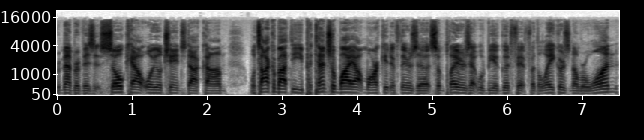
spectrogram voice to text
Remember, visit SoCalOilChange.com. We'll talk about the potential buyout market if there's uh, some players that would be a good fit for the Lakers, number one.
